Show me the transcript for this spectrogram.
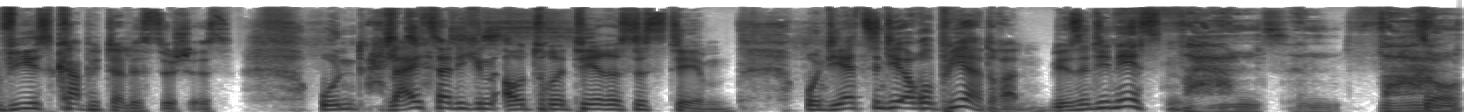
wie es kapitalistisch ist. Und gleichzeitig ein autoritäres System. Und jetzt sind die Europäer dran. Wir sind die Nächsten. Wahnsinn, So.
